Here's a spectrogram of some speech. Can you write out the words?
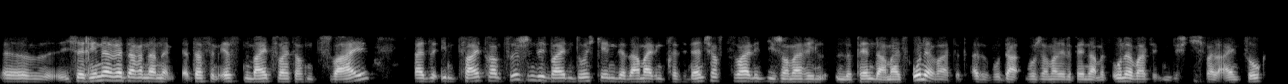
Äh, ich erinnere daran, dass im 1. Mai 2002 also im Zeitraum zwischen den beiden Durchgängen der damaligen Präsidentschaftswahl, in die Jean-Marie Le Pen damals unerwartet, also wo, da, wo Jean-Marie Le Pen damals unerwartet in die Stichwahl einzog,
